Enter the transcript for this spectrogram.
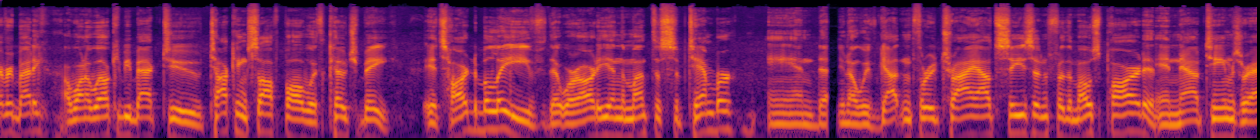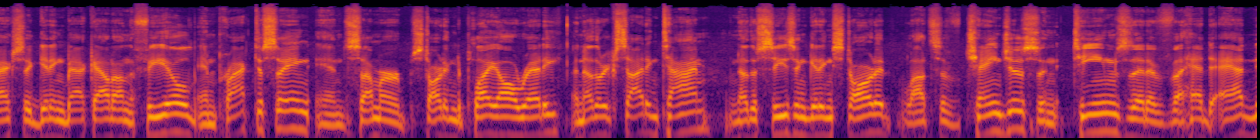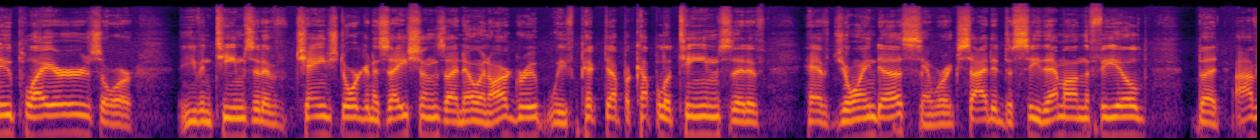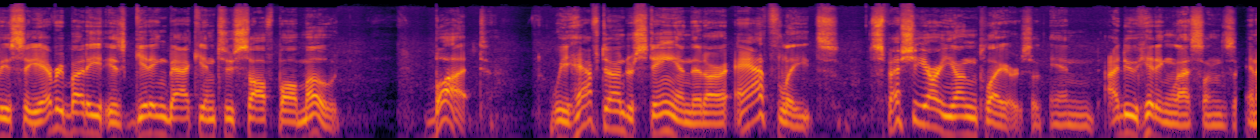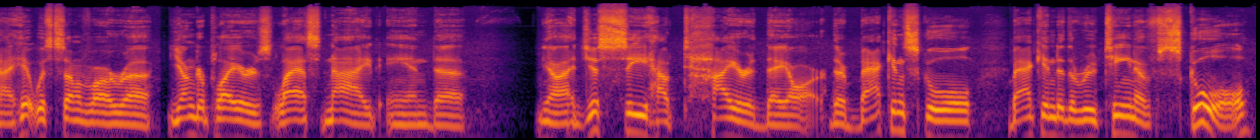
everybody. I want to welcome you back to Talking Softball with Coach B. It's hard to believe that we're already in the month of September, and uh, you know we've gotten through tryout season for the most part, and, and now teams are actually getting back out on the field and practicing, and some are starting to play already. Another exciting time, another season getting started. Lots of changes and teams that have uh, had to add new players or even teams that have changed organizations. I know in our group we've picked up a couple of teams that have have joined us, and we're excited to see them on the field. But obviously, everybody is getting back into softball mode. But we have to understand that our athletes, especially our young players, and I do hitting lessons, and I hit with some of our uh, younger players last night, and uh, you know, I just see how tired they are. They're back in school, back into the routine of school,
